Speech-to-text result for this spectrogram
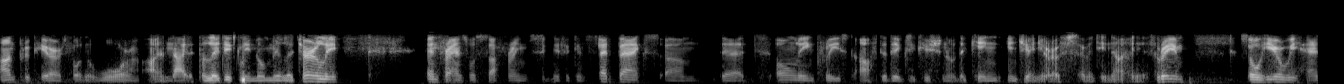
unprepared for the war, uh, neither politically nor militarily, and France was suffering significant setbacks um, that only increased after the execution of the king in January of 1793. So here we have,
